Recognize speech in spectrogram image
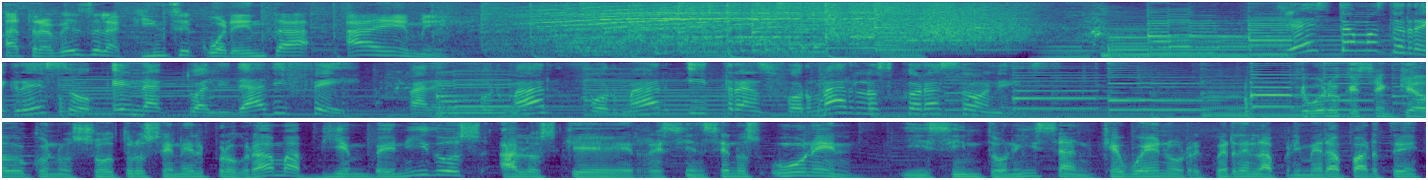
a través de la 1540 AM. En Actualidad y Fe para informar, formar y transformar los corazones. Qué bueno que se han quedado con nosotros en el programa. Bienvenidos a los que recién se nos unen y sintonizan. Qué bueno. Recuerden la primera parte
